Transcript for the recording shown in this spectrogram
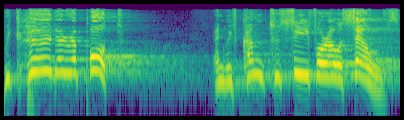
We heard a report and we've come to see for ourselves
